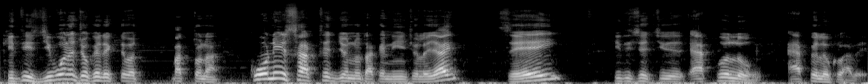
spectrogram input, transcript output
ক্ষিতিশ জীবনে চোখে দেখতে পারতো না কনির স্বার্থের জন্য তাকে নিয়ে চলে যায় সেই ক্ষিতিশের অ্যাপোলো, অ্যাপেলো ক্লাবে।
